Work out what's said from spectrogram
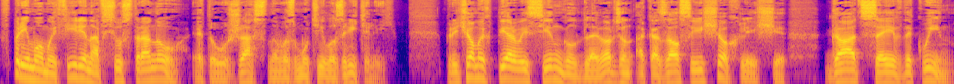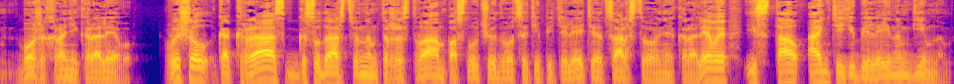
в прямом эфире на всю страну. Это ужасно возмутило зрителей. Причем их первый сингл для Virgin оказался еще хлеще «God Save the Queen» — «Боже, храни королеву». Вышел как раз к государственным торжествам по случаю 25-летия царствования королевы и стал антиюбилейным гимном.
